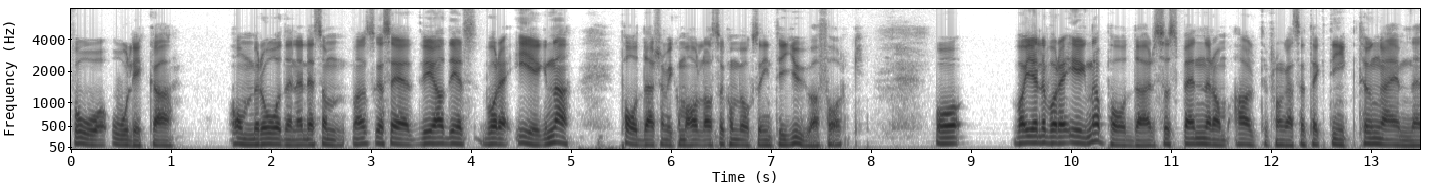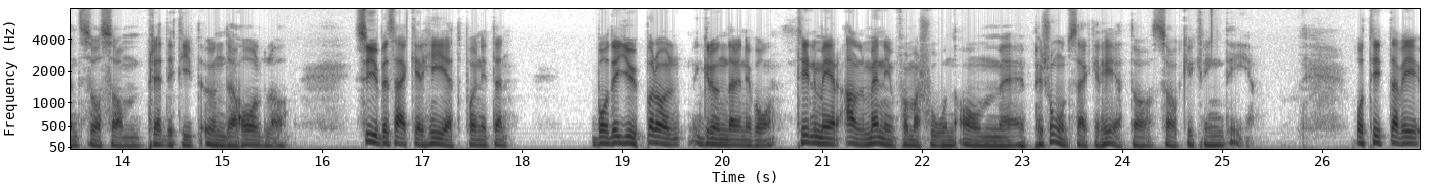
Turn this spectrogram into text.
två olika områden, eller som man ska säga, vi har dels våra egna poddar som vi kommer hålla och så kommer vi också intervjua folk. Och vad gäller våra egna poddar så spänner de allt ifrån ganska tekniktunga ämnen såsom prediktivt underhåll och cybersäkerhet på en liten både djupare och grundare nivå till mer allmän information om eh, personsäkerhet och saker kring det. Och tittar vi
